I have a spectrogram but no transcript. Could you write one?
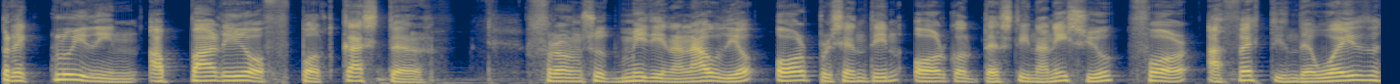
precluding a party of podcaster from submitting an audio or presenting or contesting an issue for affecting the weight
